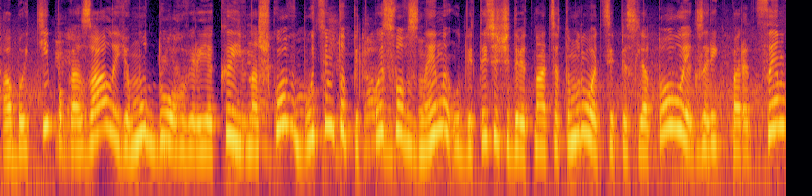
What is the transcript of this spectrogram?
аби ті показали йому договір, який Нашков буцімто підписував з ними у 2019 році, після того як за рік перед цим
